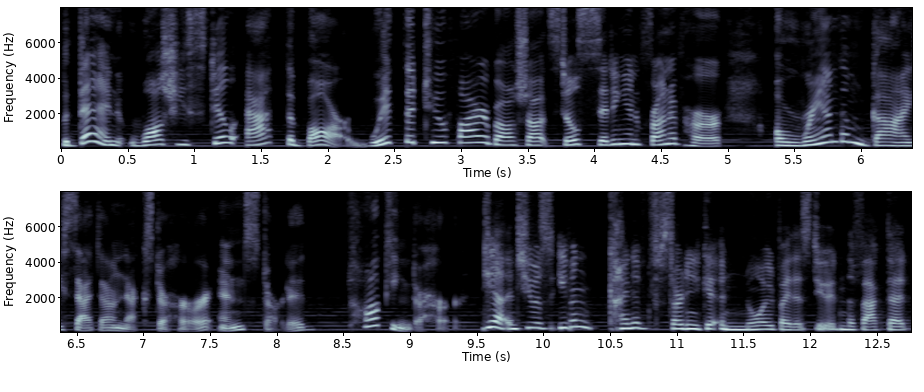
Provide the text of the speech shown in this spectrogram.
But then, while she's still at the bar with the two fireball shots still sitting in front of her, a random guy sat down next to her and started talking to her. Yeah, and she was even kind of starting to get annoyed by this dude and the fact that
